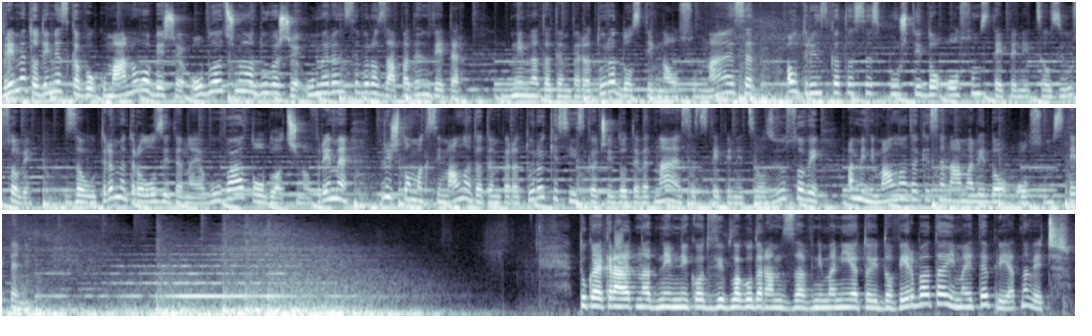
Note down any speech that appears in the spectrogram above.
Времето денеска во Куманово беше облачно, а дуваше умерен северозападен ветер. Дневната температура достигна 18, а утринската се спушти до 8 степени Целзиусови. За утре метролозите најавуваат облачно време, при што максималната температура ќе се искачи до 19 степени Целзиусови, а минималната ќе се намали до 8 степени. Тука е крајот на дневникот. Ви благодарам за вниманието и довербата. Имајте пријатна вечер.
